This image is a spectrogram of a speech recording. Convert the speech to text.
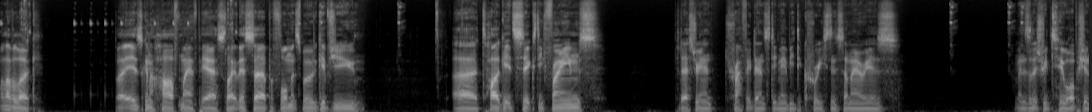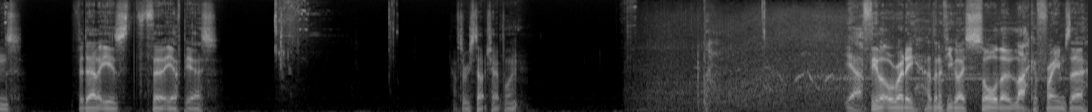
We'll have a look. But it is going to half my FPS. Like this uh, performance mode gives you uh, targeted 60 frames. Pedestrian and traffic density may be decreased in some areas. I mean, there's literally two options. Fidelity is 30 FPS. Have to restart checkpoint. Yeah, I feel it already. I don't know if you guys saw the lack of frames there.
